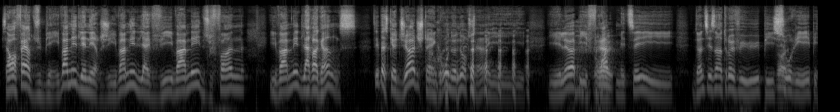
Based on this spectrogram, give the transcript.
Ça va faire du bien. Il va amener de l'énergie, il va amener de la vie, il va amener du fun, il va amener de l'arrogance parce que Judge, c'est un gros nounours. Hein? Il, est là, puis il frappe, mais tu sais, il donne ses entrevues, puis il sourit. Puis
